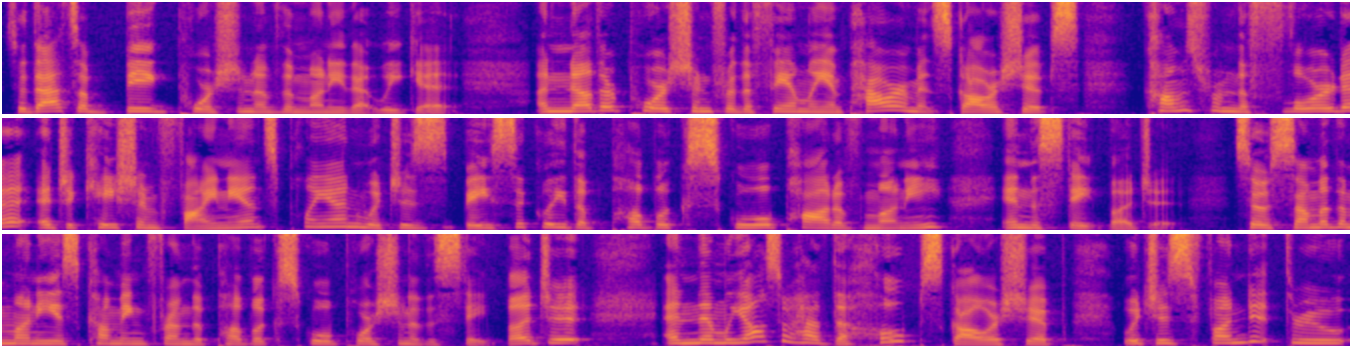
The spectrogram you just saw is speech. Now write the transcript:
So that's a big portion of the money that we get. Another portion for the family empowerment scholarships comes from the Florida Education Finance Plan, which is basically the public school pot of money in the state budget. So some of the money is coming from the public school portion of the state budget. And then we also have the Hope Scholarship, which is funded through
